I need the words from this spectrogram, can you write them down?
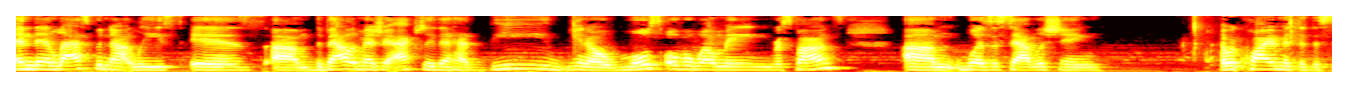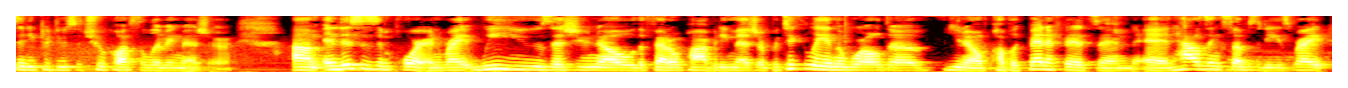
and then last but not least is um, the ballot measure actually that had the you know most overwhelming response um, was establishing a requirement that the city produce a true cost of living measure. Um, and this is important, right? We use, as you know, the federal poverty measure, particularly in the world of, you know, public benefits and, and housing subsidies, right?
